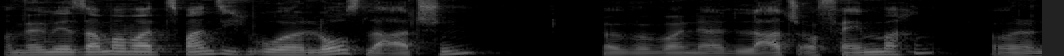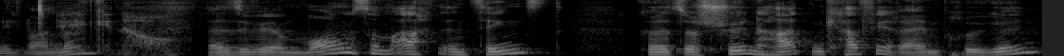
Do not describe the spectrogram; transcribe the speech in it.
und wenn wir, sagen wir mal, 20 Uhr loslatschen, weil wir wollen ja Large of Fame machen, weil wir noch nicht wandern, Genau. dann sind wir morgens um 8 in Zingst, können uns da schön harten Kaffee reinprügeln.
